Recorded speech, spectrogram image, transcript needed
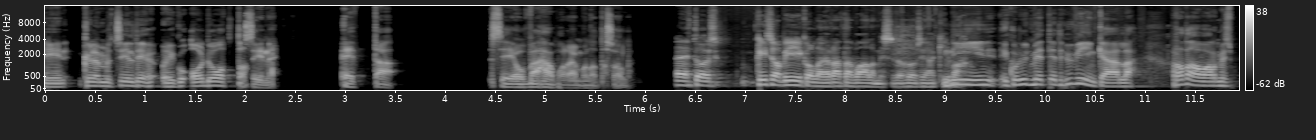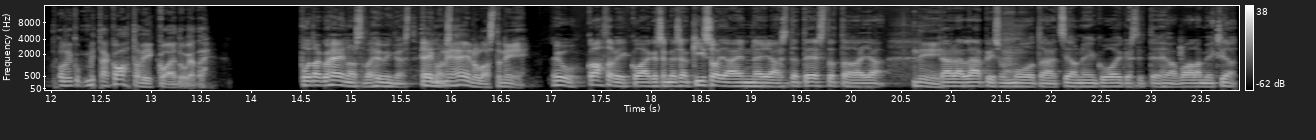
niin kyllä mä nyt silti niin odottaisin, että se on vähän paremmalla tasolla. Että olisi kisa viikolla ja rata valmis, se olisi ihan kiva. Niin, kun nyt miettii, että Hyvinkäällä rata on valmis, oliko mitä kahta viikkoa etukäteen? Puhutaanko Heinolasta vai Hyvinkäästä? Ei kun niin Heinolasta, niin. Joo, kahta viikkoa aikaisemmin. Se on kisoja ennen ja sitä testataan ja niin. käydään läpi sun muuta. Että se on niin kuin oikeasti tehdään valmiiksi. Ja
